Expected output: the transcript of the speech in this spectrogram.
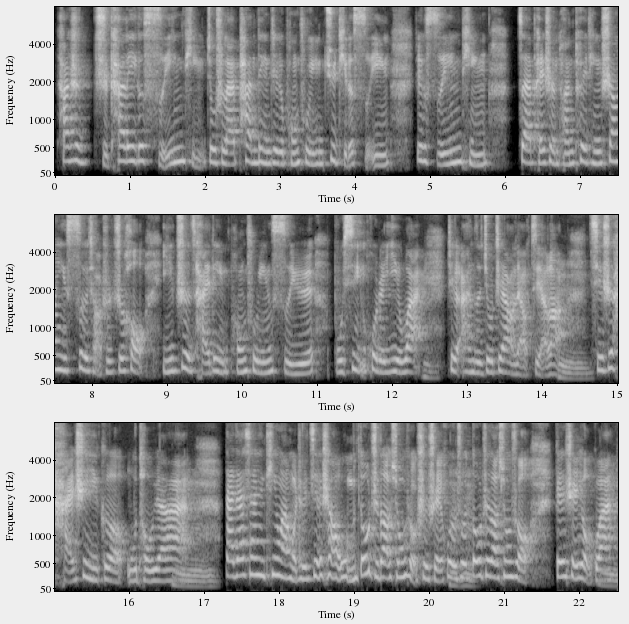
他是只开了一个死因庭，就是来判定这个彭楚英具体的死因。这个死因庭在陪审团退庭商议四个小时之后，一致裁定彭楚莹死于不幸或者意外，这个案子就这样了结了。嗯其实还是一个无头冤案。嗯大家相信听完我这个介绍，我们都知道凶手是谁，或者说都知道凶手跟谁有关，嗯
